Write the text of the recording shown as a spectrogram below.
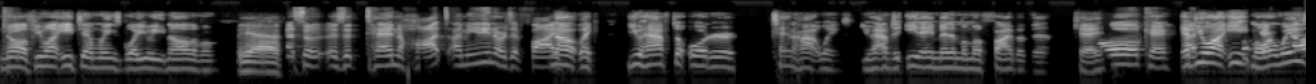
No, if you want to eat them wings, boy, you eating all of them. yeah. Uh, so is it ten hot I'm eating or is it five? No, like you have to order 10 hot wings. You have to eat a minimum of five of them. Okay. Oh, okay. If I, you want to eat more wings,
